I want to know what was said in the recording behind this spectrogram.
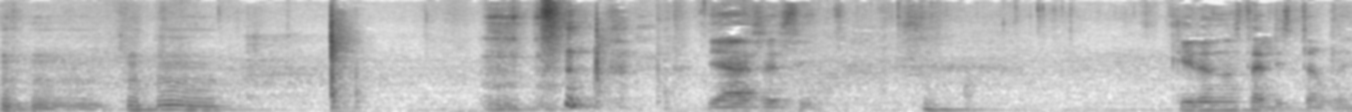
Ya, sé, sí. Kiro no está lista, güey.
